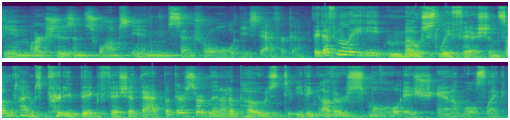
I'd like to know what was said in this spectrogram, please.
in marshes and swamps in central East Africa. They definitely eat mostly fish, and sometimes pretty big fish at that, but they're certainly not opposed to eating other small-ish animals like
